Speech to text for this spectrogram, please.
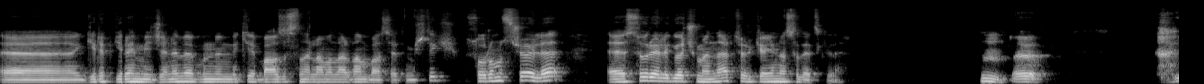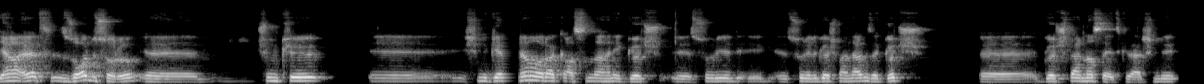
e, girip giremeyeceğini ve bunun önündeki bazı sınırlamalardan bahsetmiştik. Sorumuz şöyle, e, Suriyeli göçmenler Türkiye'yi nasıl etkiler? Hmm, evet. Ya evet zor bir soru. E, çünkü e, şimdi genel olarak aslında hani göç e, Suriyeli, Suriyeli göçmenlerimize göç e, göçler nasıl etkiler? Şimdi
